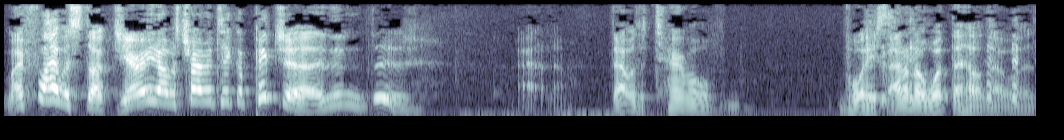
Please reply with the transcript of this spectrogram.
My fly was stuck, Jerry. I was trying to take a picture, and then I don't know. That was a terrible voice. I don't know what the hell that was.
